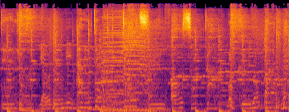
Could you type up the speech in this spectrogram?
てる。夜に吐いて突然襲った。僕の場面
